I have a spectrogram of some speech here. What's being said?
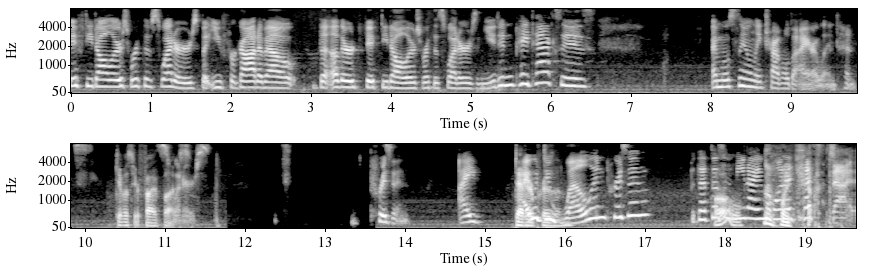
$50 worth of sweaters, but you forgot about the other $50 worth of sweaters and you didn't pay taxes." I mostly only travel to Ireland, hence Give us your five bucks. sweaters. It's prison. I Debtor I would prison. do well in prison, but that doesn't Oh. mean I Oh want my to test God. that.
